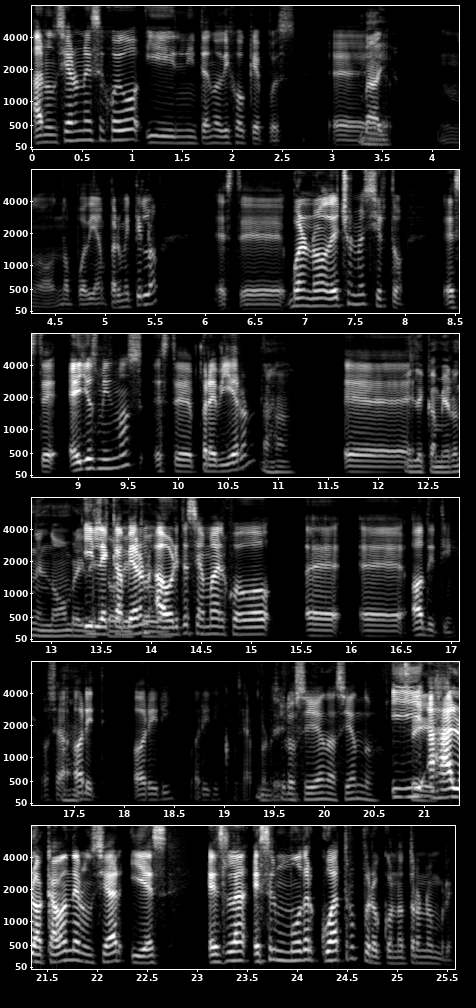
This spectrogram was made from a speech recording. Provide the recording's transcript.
anunciaron ese juego y Nintendo dijo que pues... eh, Bye. No, no podían permitirlo. Este, bueno, no, de hecho no es cierto. Este, ellos mismos, este, previeron Ajá. Eh, Y le cambiaron el nombre. y la le cambiaron, todo. ahorita se llama el juego eh, eh, Oddity, o sea, Ajá. Oddity, Oddity, Oddity, ¿cómo se llama? Y lo siguen haciendo. Y, Sí. ajá, lo acaban de anunciar y es, es, la, es el Mother 4, pero con otro nombre.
